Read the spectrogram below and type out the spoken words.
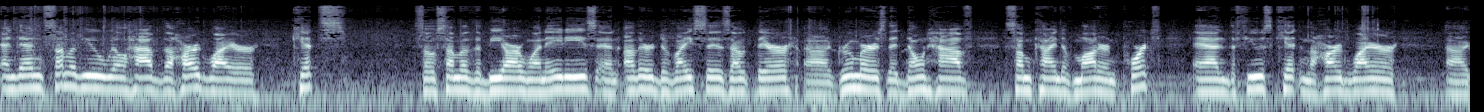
And then some of you will have the hardwire kits. So some of the BR180s and other devices out there, uh, groomers that don't have some kind of modern port and the fuse kit and the hardwire uh,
